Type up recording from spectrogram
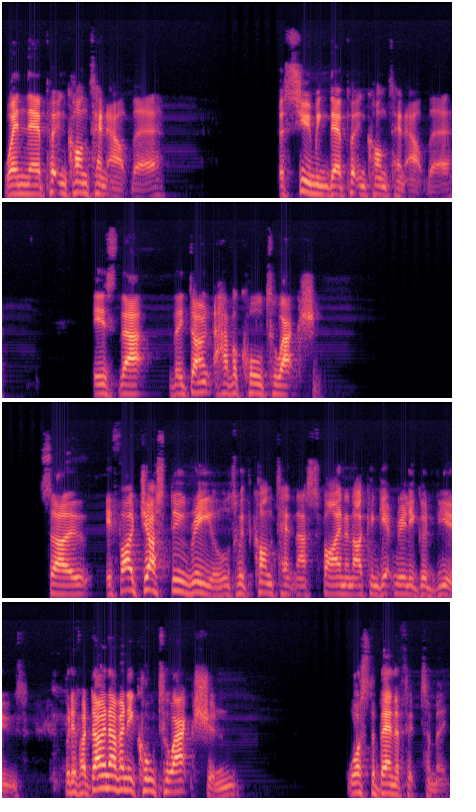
when they're putting content out there, assuming they're putting content out there, is that they don't have a call to action. So if I just do reels with content, that's fine and I can get really good views. But if I don't have any call to action, what's the benefit to me?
